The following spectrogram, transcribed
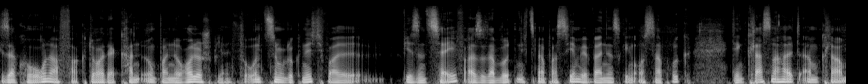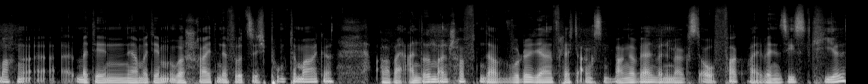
dieser Corona-Faktor, der kann irgendwann eine Rolle spielen. Für uns zum Glück nicht, weil wir sind safe, also da wird nichts mehr passieren. Wir werden jetzt gegen Osnabrück den Klassenerhalt ähm, klar machen äh, mit, den, ja, mit dem Überschreiten der 40-Punkte-Marke. Aber bei anderen Mannschaften, da würde dir dann vielleicht Angst und Bange werden, wenn du merkst, oh fuck, weil wenn du siehst, Kiel,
